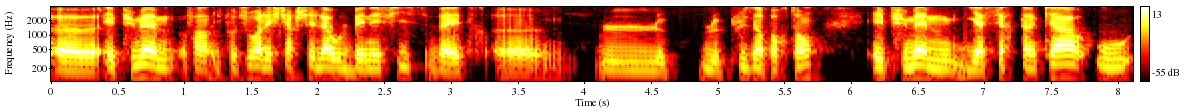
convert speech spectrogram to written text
et puis même, enfin, il faut toujours aller chercher là où le bénéfice va être le, le, plus important. Et puis même, il y a certains cas où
